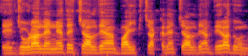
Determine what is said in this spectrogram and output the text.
ਤੇ ਜੋੜਾ ਲੈਣੇ ਤੇ ਚੱਲਦੇ ਆਂ ਬਾਈਕ ਚੱਕਦੇ ਆਂ ਚੱਲਦੇ ਆਂ ਦੇਹਰਾਦੂਨ।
